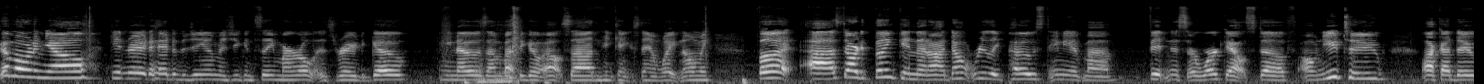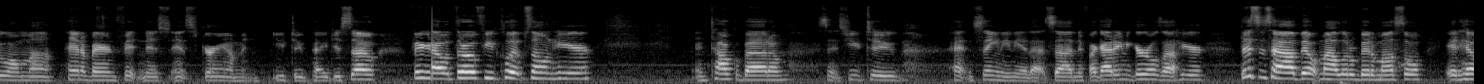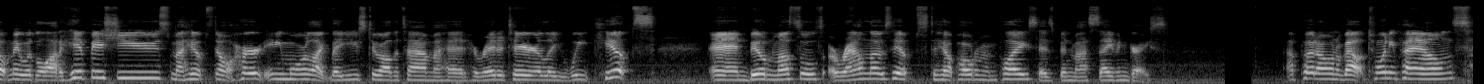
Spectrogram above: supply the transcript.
Good morning, y'all. Getting ready to head to the gym. As you can see, Merle is ready to go. He knows I'm about to go outside and he can't stand waiting on me. But I started thinking that I don't really post any of my fitness or workout stuff on YouTube like I do on my Hannah Barron Fitness Instagram and YouTube pages. So figured I would throw a few clips on here and talk about them since YouTube hadn't seen any of that side. And if I got any girls out here this is how I built my little bit of muscle. It helped me with a lot of hip issues. My hips don't hurt anymore like they used to all the time. I had hereditarily weak hips, and building muscles around those hips to help hold them in place has been my saving grace. I put on about 20 pounds,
